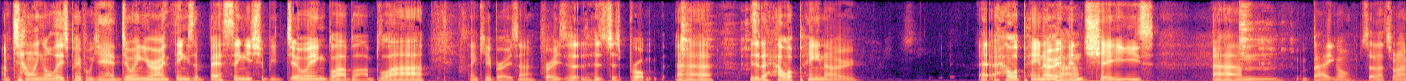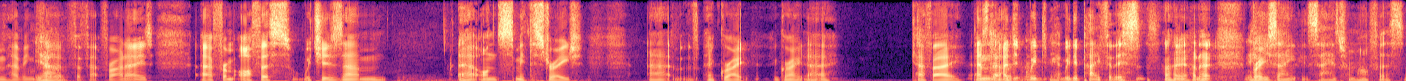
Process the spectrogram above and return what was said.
I'm telling all these people, yeah, doing your own thing's the best thing you should be doing." Blah blah blah. Thank you, Breezer. Breezer has just brought. Uh, is it a jalapeno? A jalapeno Yeah. and cheese um, bagel. So that's what I'm having Yeah. for, for Fat Fridays uh, from Office, which is um, uh, on Smith Street. Uh, a great, a great uh, cafe, and I did, we yeah. we did pay for this. So I don't. Bree saying say it's from Office,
